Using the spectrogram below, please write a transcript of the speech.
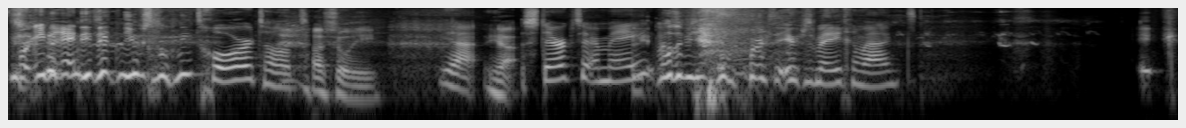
voor iedereen die dit nieuws nog niet gehoord had. Oh, sorry. Ja, Ja. sterkte ermee. Wat heb jij voor het eerst meegemaakt? Ik.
